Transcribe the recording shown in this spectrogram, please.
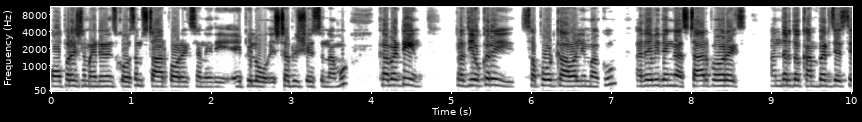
operation maintenance కోసం స్టార్ ఫారెక్స్ అనేది ఏపీలో ఎస్టాబ్లిష్ చేస్తున్నాము. కాబట్టి ప్రతి ఒక్కరి సపోర్ట్ కావాలి మాకు. అదేవిధంగా స్టార్ పవర్ అందరితో కంపేర్ చేస్తే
